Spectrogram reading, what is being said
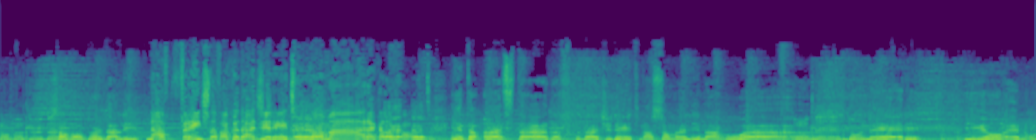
Salvador da. Salvador Dali. Na frente da Faculdade de Direito, É. ficou mara aquela É, foto. é. Então, antes da, da Faculdade de Direito, nós fomos ali na rua Doneri. Doneri. E eu, é, num-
